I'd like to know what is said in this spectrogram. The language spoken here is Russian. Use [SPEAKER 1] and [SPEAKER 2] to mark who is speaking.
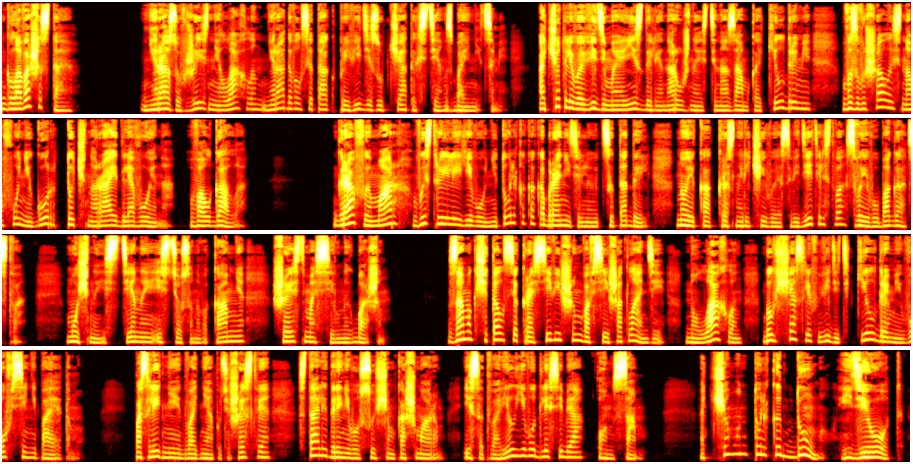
[SPEAKER 1] Глава шестая. Ни разу в жизни Лахлан не радовался так при виде зубчатых стен с бойницами. Отчетливо видимая издали наружная стена замка Килдрами возвышалась на фоне гор точно рай для воина — Волгала. Граф и Мар выстроили его не только как оборонительную цитадель, но и как красноречивое свидетельство своего богатства мощные стены из тесаного камня, шесть массивных башен. Замок считался красивейшим во всей Шотландии, но Лахлан был счастлив видеть Килдрами вовсе не поэтому. Последние два дня путешествия стали для него сущим кошмаром, и сотворил его для себя он сам. О чем он только думал, идиот!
